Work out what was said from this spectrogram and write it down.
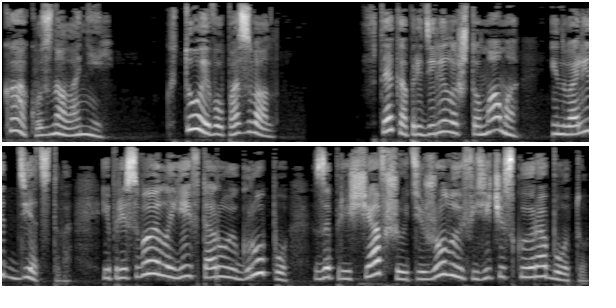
Как узнал о ней? Кто его позвал? В ТЭК определила, что мама — инвалид детства, и присвоила ей вторую группу, запрещавшую тяжелую физическую работу.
